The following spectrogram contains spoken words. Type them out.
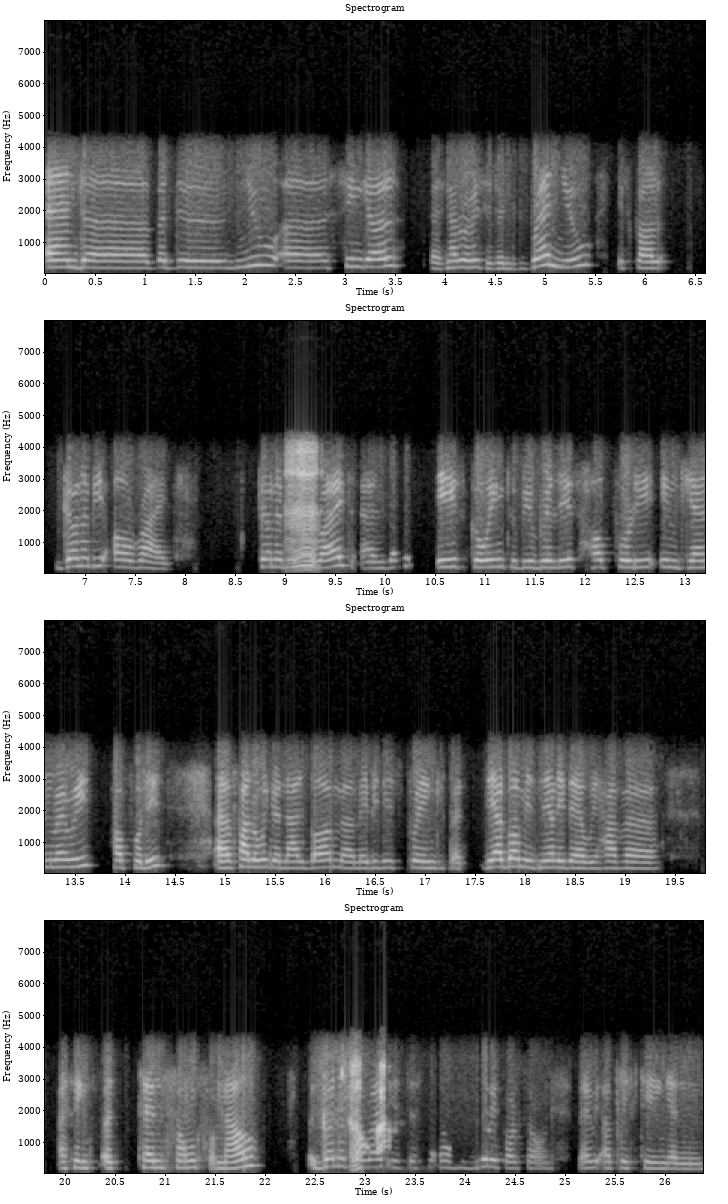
And uh, but the new uh, single that's not released, it's brand new. It's called "Gonna Be Alright." Gonna be Mm. alright, and that is going to be released hopefully in January. Hopefully, uh, following an album, uh, maybe this spring. But the album is nearly there. We have, uh, I think, a 10 songs from now. Gonna Be Oh, Alright is just a beautiful song, very uplifting, and,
